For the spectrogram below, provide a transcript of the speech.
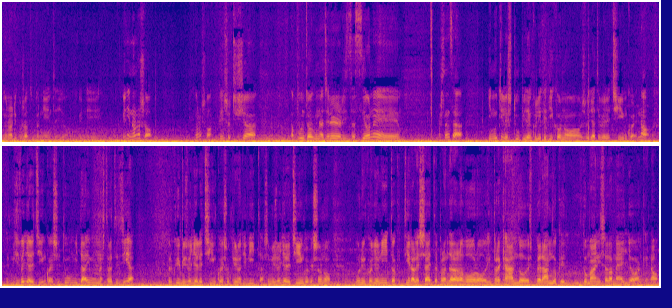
non ho riposato per niente io. Quindi, quindi non lo so, non lo so, penso ci sia appunto una generalizzazione abbastanza inutile e stupida in quelli che dicono svegliatevi alle 5. No, mi sveglio alle 5 se tu mi dai una strategia per cui mi sveglio alle 5 e sono pieno di vita. Se mi sveglio alle 5 che sono un incoglionito che tira le 7 per andare al lavoro imprecando e sperando che domani sarà meglio, anche no.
